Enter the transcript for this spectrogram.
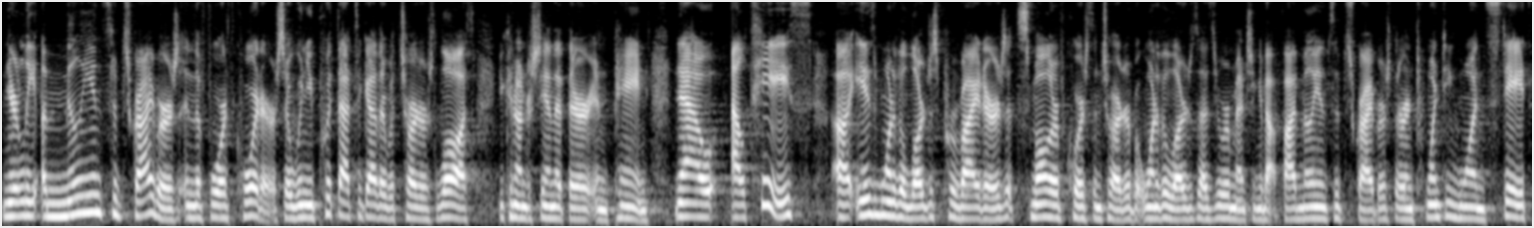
nearly a million subscribers in the fourth quarter. So when you put that together with Charter's loss, you can understand that they're in pain. Now, Altice uh, is one of the largest providers. It's smaller, of course, than Charter, but one of the largest, as you were mentioning, about 5 million subscribers. They're in 21 states.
